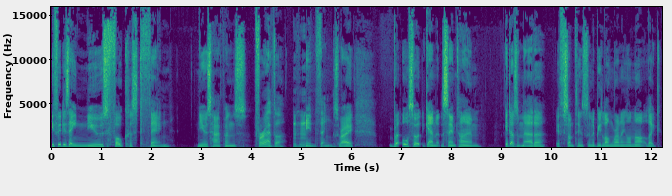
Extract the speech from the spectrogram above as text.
if it is a news focused thing, news happens forever mm-hmm. in things, right? But also again at the same time, it doesn't matter if something's going to be long running or not. Like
